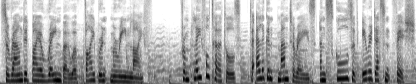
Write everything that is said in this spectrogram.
surrounded by a rainbow of vibrant marine life. From playful turtles to elegant manta rays and schools of iridescent fish,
